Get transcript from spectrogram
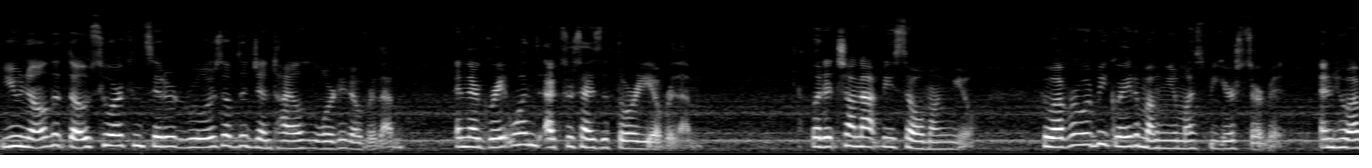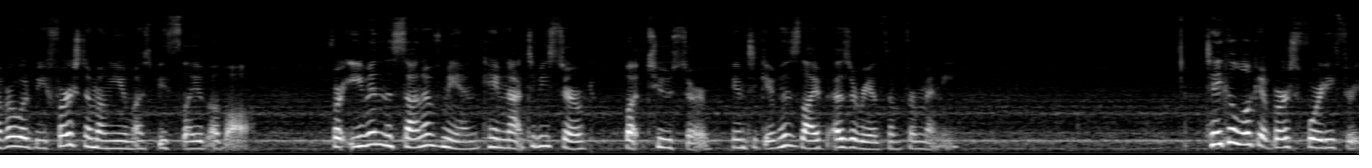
You know that those who are considered rulers of the Gentiles lord it over them, and their great ones exercise authority over them. But it shall not be so among you. Whoever would be great among you must be your servant, and whoever would be first among you must be slave of all. For even the Son of Man came not to be served, but to serve, and to give his life as a ransom for many. Take a look at verse 43.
